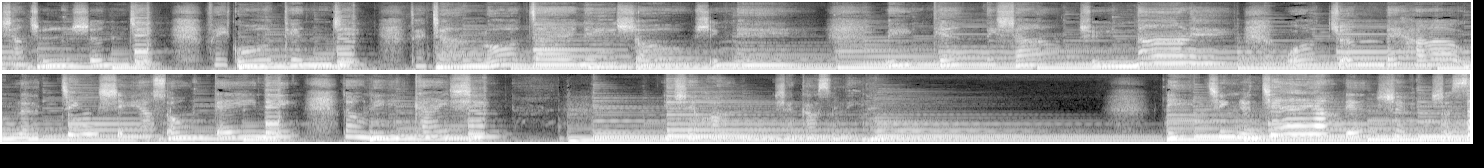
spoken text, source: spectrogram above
像直升机飞过天际再降落在你。手心里明天你。想去哪里我准备好了惊喜要送给你。逗你开心有些话想告诉你。比情人节要连续说三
